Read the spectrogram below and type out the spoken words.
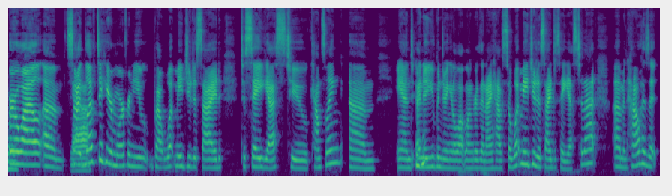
for Mhm. a while. Um, so Yeah. I'd love to hear more from you about what made you decide to say yes to counseling. Um, and I Mhm. know you've been doing it a lot longer than I have. So what made you decide to say yes to that? Um, and how has it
